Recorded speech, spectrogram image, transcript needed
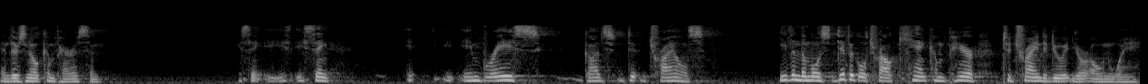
And there's no comparison. He's saying, he's saying embrace God's trials. Even the most difficult trial can't compare to trying to do it your own way.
